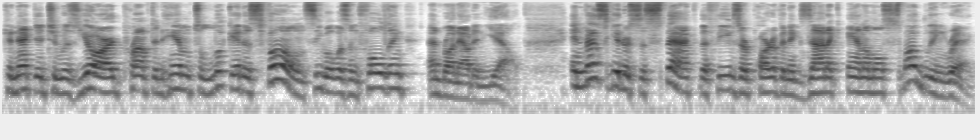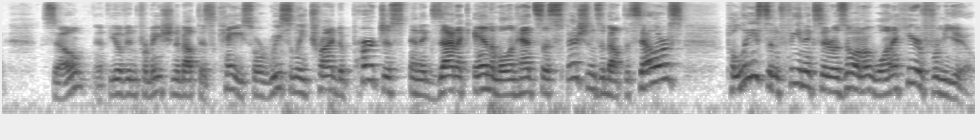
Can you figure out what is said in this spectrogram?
connected to his yard prompted him to look at his phone, see what was unfolding, and run out and yell. Investigators suspect the thieves are part of an exotic animal smuggling ring. So, if you have information about this case or recently tried to purchase an exotic animal and had suspicions about the sellers, police in Phoenix, Arizona want to hear from you.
